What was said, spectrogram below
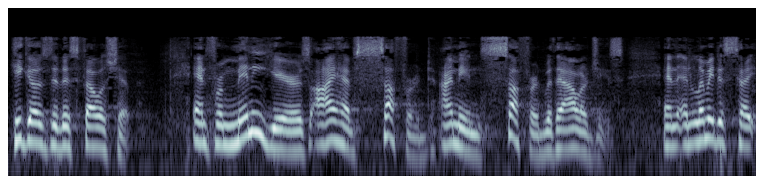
He goes to this fellowship. And for many years, I have suffered, I mean suffered with allergies. And, and let me just say,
